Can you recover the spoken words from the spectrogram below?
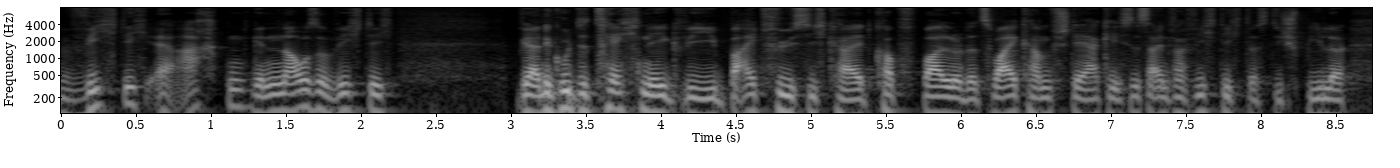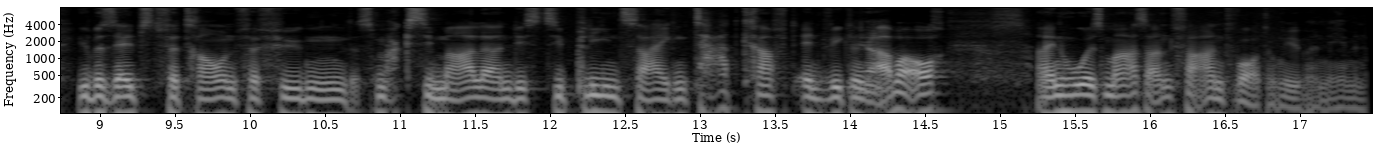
wichtig erachten, genauso wichtig wie eine gute Technik wie Beidfüßigkeit, Kopfball oder Zweikampfstärke ist es einfach wichtig, dass die Spieler über Selbstvertrauen verfügen, das Maximale an Disziplin zeigen, Tatkraft entwickeln, ja. aber auch ein hohes Maß an Verantwortung übernehmen.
